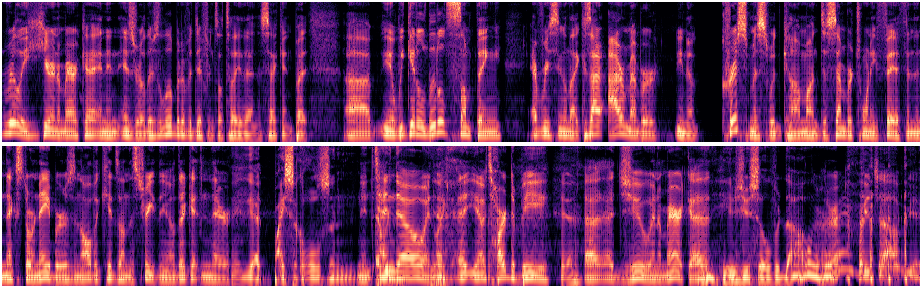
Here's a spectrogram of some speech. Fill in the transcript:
really here in America and in Israel. There's a little bit of a difference. I'll tell you that in a second. But uh, you know, we get a little something every single night because I, I remember you know Christmas would come on December 25th, and the next door neighbors and all the kids on the street, you know, they're getting their They got bicycles and Nintendo, and like, uh, you know, it's hard to be Yeah. a, a Jew in America. everything. Here's your silver dollar. All right, good job. You,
